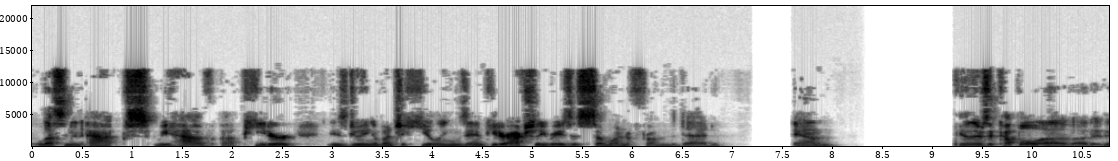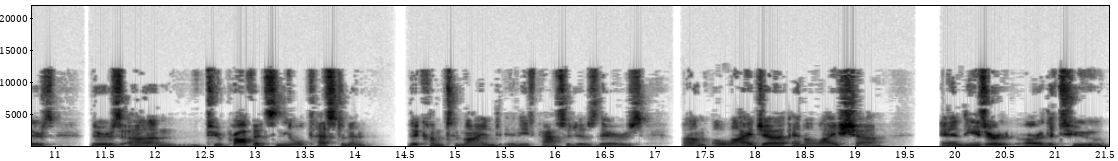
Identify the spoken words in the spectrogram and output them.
lesson in Acts, we have uh, Peter is doing a bunch of healings, and Peter actually raises someone from the dead. And you know, there's a couple of uh, there's there's um, two prophets in the Old Testament that come to mind in these passages. There's um, Elijah and Elisha. And these are, are the two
